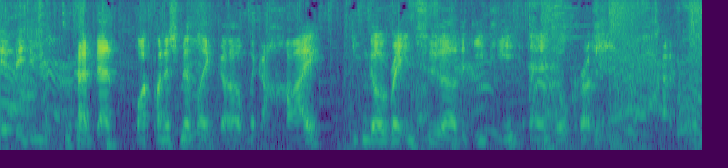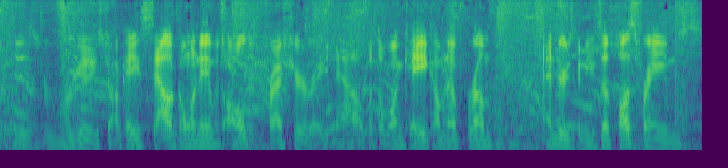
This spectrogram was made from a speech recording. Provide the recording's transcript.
if they do some kind of bad block punishment, like uh, like a high, you can go right into uh, the DP and it'll crush. It is really strong. Okay, Sal going in with all this pressure right now, but the 1K coming up from Ender is gonna use the plus frames.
